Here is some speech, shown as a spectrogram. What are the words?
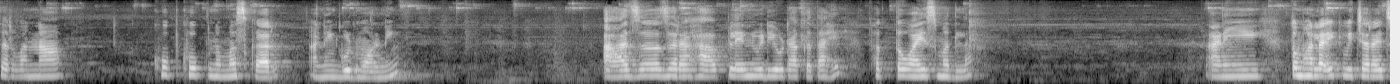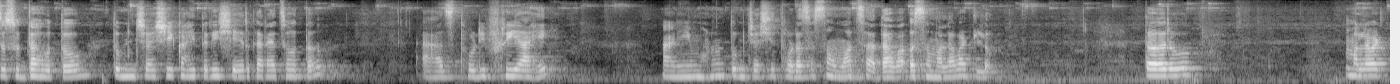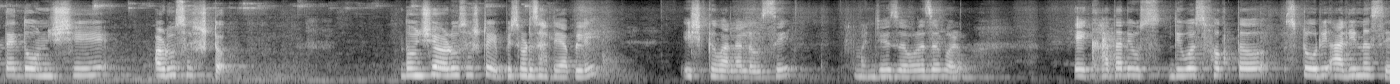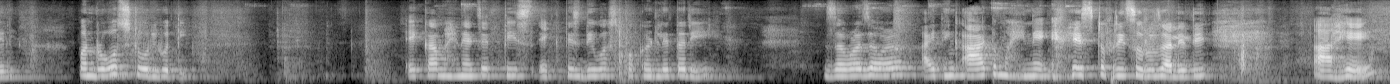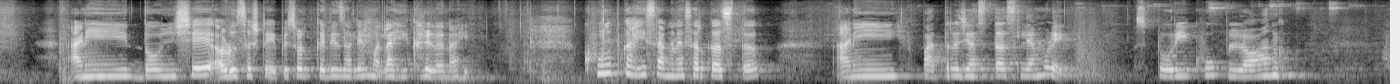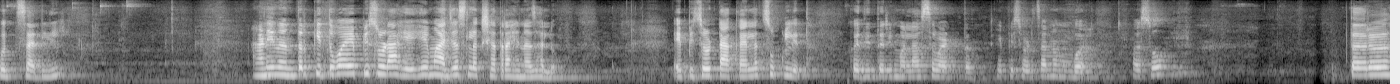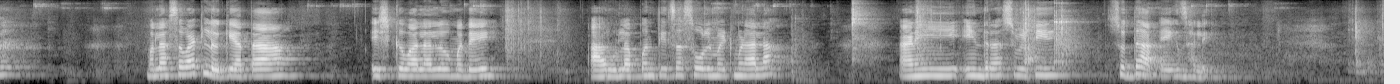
सर्वांना खूप खूप नमस्कार आणि गुड मॉर्निंग आज जरा हा प्लेन व्हिडिओ टाकत आहे फक्त व्हॉईसमधला आणि तुम्हाला एक विचारायचं सुद्धा होतं तुमच्याशी काहीतरी शेअर करायचं होतं. आज थोडी फ्री आहे आणि म्हणून तुमच्याशी थोडासा संवाद साधावा असं मला वाटलं. तर मला वाटतं आहे दोनशे अडुसष्ट. दोनशे अडुसष्ट एपिसोड झाले आपले. इश्कवाला लवसे. म्हणजे जवळजवळ एखादा दिवस दिवस फक्त स्टोरी आली नसेल पण रोज स्टोरी होती. एका महिन्याचे तीस एकतीस दिवस पकडले तरी जवळजवळ आय थिंक आठ महिने ही स्टोरी सुरू झालेली आहे. आणि दोनशे अडुसष्ट एपिसोड कधी झाले मला हे कळलं नाही. खूप काही सांगण्यासारखं असतं आणि पात्र जास्त असल्यामुळे स्टोरी खूप लाँग होत चालली. आणि नंतर कितवा एपिसोड आहे हे माझ्याच लक्षात राहणं झालं. एपिसोड टाकायला चुकलेत कधीतरी मला असं वाटतं. एपिसोडचा नंबर असो. तर मला असं वाटलं की आता इश्कवाला लवमध्ये आरूला पण तिचा सोलमेट मिळाला आणि इंद्रा स्वीटीसुद्धा एक झाले.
